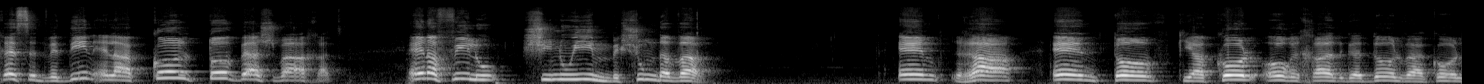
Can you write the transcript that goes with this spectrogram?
חסד ודין, אלא הכל טוב בהשוואה אחת. אין אפילו שינויים בשום דבר. אין רע, אין טוב, כי הכל אור אחד גדול והכל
